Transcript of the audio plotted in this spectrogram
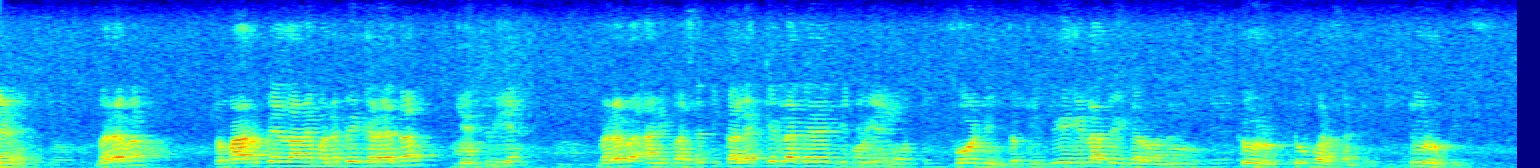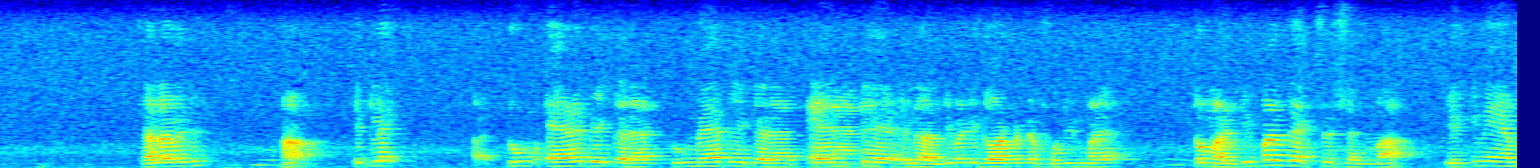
એણે બરાબર? તો બાર રૂપિયા તાણે મને પે કર્યા હતા કેતરીએ બરાબર? આની પાસેથી કલેક્ટ કેટલા કર્યા કેતરીએ ફોર્ટીન તો કેતરીએ કેટલા પે કરવાના? Two two percentage two rupees ખ્યાલ આવે છે? હા? એટલે ટુ એણે પે કર્યા ટુ મેં પે કર્યા ટેન તે એટલે અલ્ટિમેટલી ગવર્મેન્ટને ફોર્ટીન મળ્યા તો મલ્ટિપલ ટેક્સેશનમાં એકની એમ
